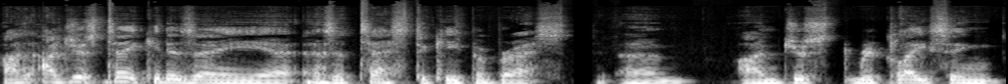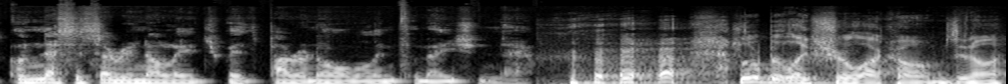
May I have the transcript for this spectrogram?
I, I, just take it as a uh, as a test to keep abreast. Um, I'm just replacing unnecessary knowledge with paranormal information now. a little bit like Sherlock Holmes, you know?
